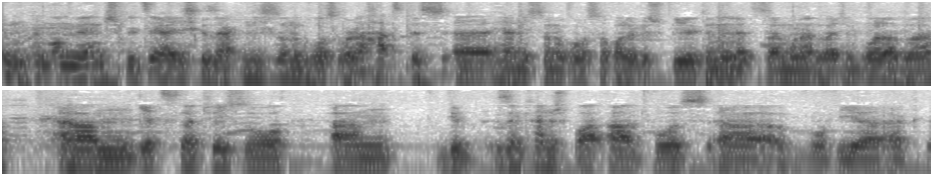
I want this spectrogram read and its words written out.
im, Im Moment spielt es ehrlich gesagt nicht so eine große oder hat bisher nicht so eine große Rolle gespielt in den letzten zwei Monaten, weil ich im Urlaub war. Ähm, jetzt natürlich so, ähm, wir sind keine Sportart, wo es, äh, wo wir äh,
